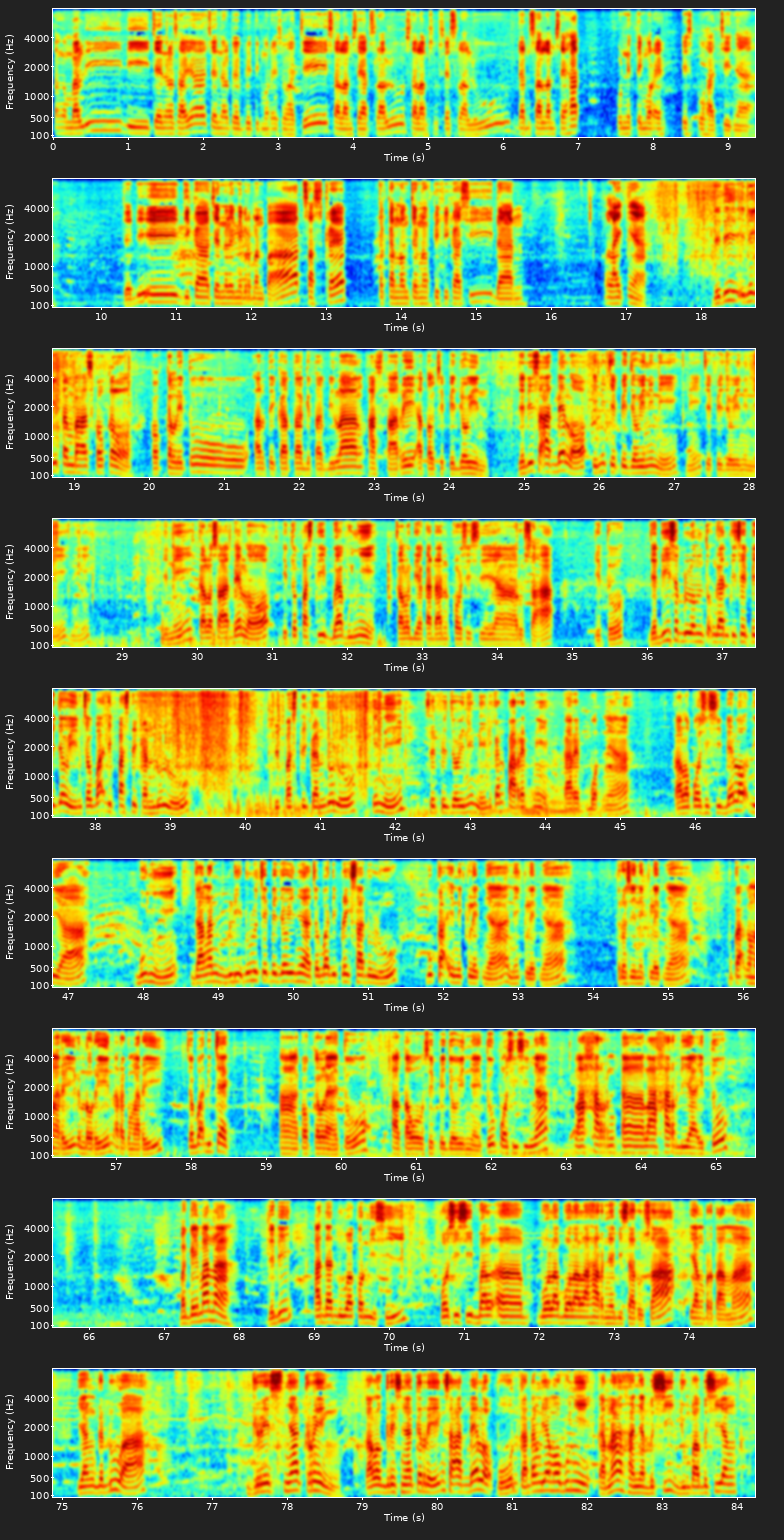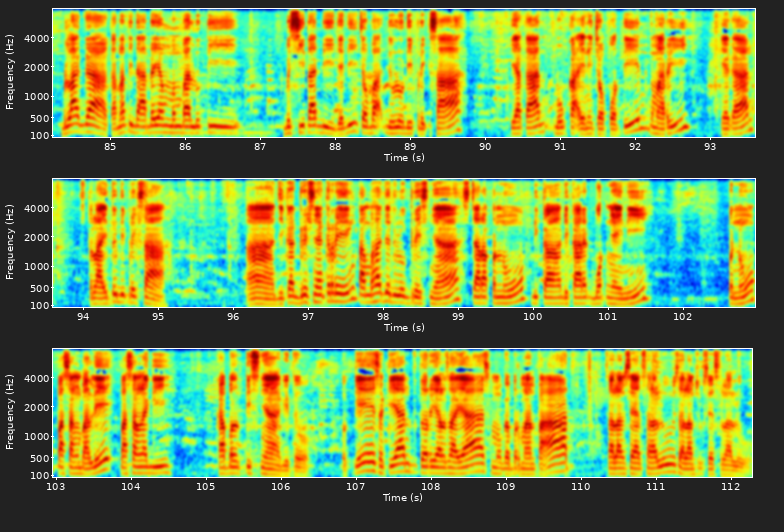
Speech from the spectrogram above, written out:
datang kembali di channel saya, channel Febri Timur SOHC. Salam sehat selalu, salam sukses selalu, dan salam sehat unit Timur SOHC-nya. Jadi jika channel ini bermanfaat, subscribe, tekan lonceng notifikasi dan like-nya. Jadi ini kita bahas kokel. Kokel itu arti kata kita bilang astari atau CP join. Jadi saat belok, ini CP join ini, nih CP join ini, nih ini kalau saat belok itu pasti bah bunyi. Kalau dia keadaan posisinya rusak itu jadi sebelum untuk ganti CP join coba dipastikan dulu dipastikan dulu ini CP join ini ini kan paret nih karet botnya. Kalau posisi belok dia bunyi jangan beli dulu CP joinnya. Coba diperiksa dulu buka ini klipnya ini klipnya. Terus ini klipnya buka kemari kendorin arah kemari. Coba dicek Nah, kokelnya itu atau CP joinnya itu posisinya lahar eh, lahar dia itu bagaimana? Jadi ada dua kondisi. Posisi bal eh, bola-bola laharnya bisa rusak. Yang pertama, yang kedua grease-nya kering. Kalau grease-nya kering saat belok pun kadang dia mau bunyi karena hanya besi jumpa besi yang belaga karena tidak ada yang membaluti besi tadi. Jadi coba dulu diperiksa ya kan? Buka ini copotin kemari ya kan? Setelah itu diperiksa. Nah jika grease-nya kering tambah aja dulu grease-nya secara penuh di, di karet boardnya ini. Penuh pasang balik pasang lagi kabel tisnya gitu. Oke sekian tutorial saya. Semoga bermanfaat. Salam sehat selalu salam sukses selalu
